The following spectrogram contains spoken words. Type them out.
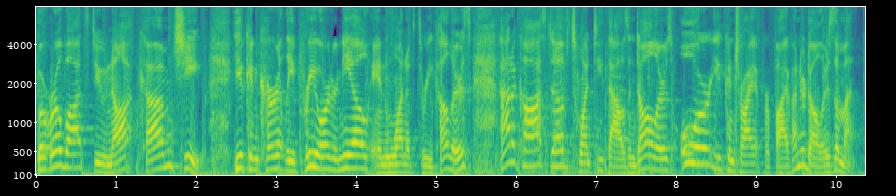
But robots do not come cheap. You can currently pre order Neo in one of three colors at a cost of $20,000, or you can try it for $500 a month.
